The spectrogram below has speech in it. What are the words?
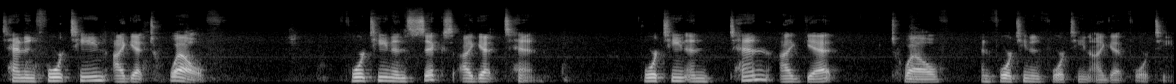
10 and 14, I get 12. 14 and 6, I get 10. 14 and 10, I get 12. And 14 and 14, I get 14.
